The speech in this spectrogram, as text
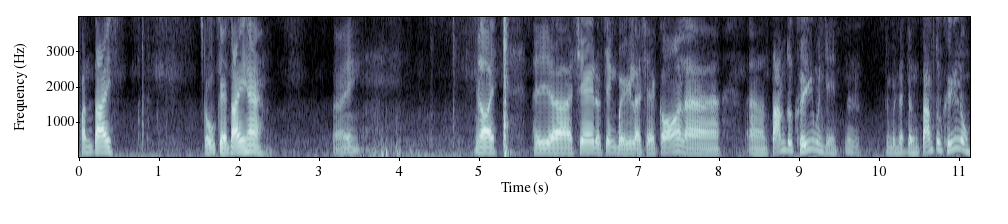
phanh tay. Tủ kề tay ha. Đấy. Rồi thì uh, xe được trang bị là sẽ có là à, 8 túi khí quý anh chị mình đã từng 8 túi khí luôn.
